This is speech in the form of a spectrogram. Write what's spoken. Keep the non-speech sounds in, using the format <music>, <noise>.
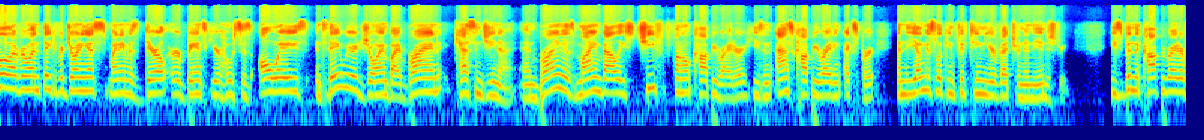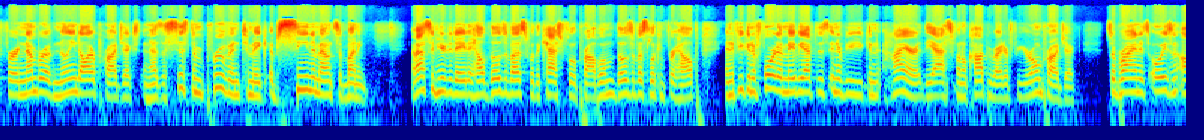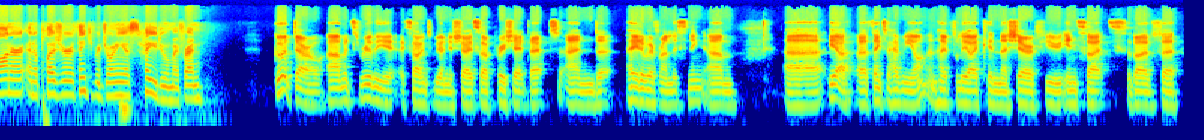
Hello, everyone. Thank you for joining us. My name is Daryl Urbanski, your host as always. And today we are joined by Brian Cassingena. And Brian is Mind Valley's chief funnel copywriter. He's an Ask copywriting expert and the youngest looking 15 year veteran in the industry. He's been the copywriter for a number of million dollar projects and has a system proven to make obscene amounts of money. I've asked him here today to help those of us with a cash flow problem, those of us looking for help. And if you can afford him, maybe after this interview, you can hire the Ask Funnel copywriter for your own project. So, Brian, it's always an honor and a pleasure. Thank you for joining us. How you doing, my friend? Good, Daryl. Um, it's really exciting to be on your show, so I appreciate that. And uh, hey to everyone listening. Um, uh, yeah, uh, thanks for having me on, and hopefully I can uh, share a few insights that I've uh,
